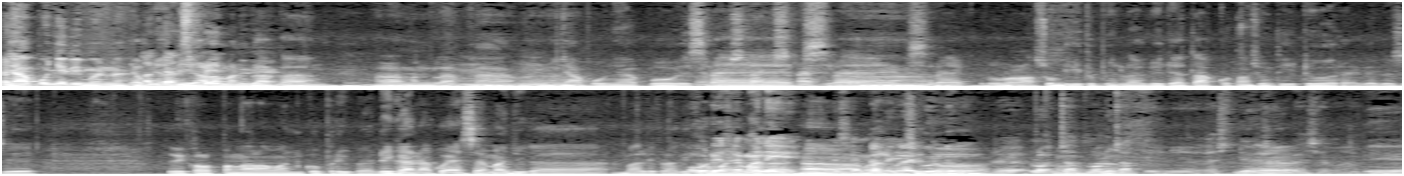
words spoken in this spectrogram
nyapunya di mana? nyapunya di halaman belakang. Halaman belakang. nyapu nyapu Srek, srek srek, srek langsung dihidupin lagi. Dia takut langsung tidur kayak gitu sih tapi kalau pengalamanku pribadi kan aku SMA juga balik lagi Oh, ke di rumah SMA itu nih. kan. Ah, SMA balik mulai situ loncat-loncat ini SD Iya. sampai SMA. Iya.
